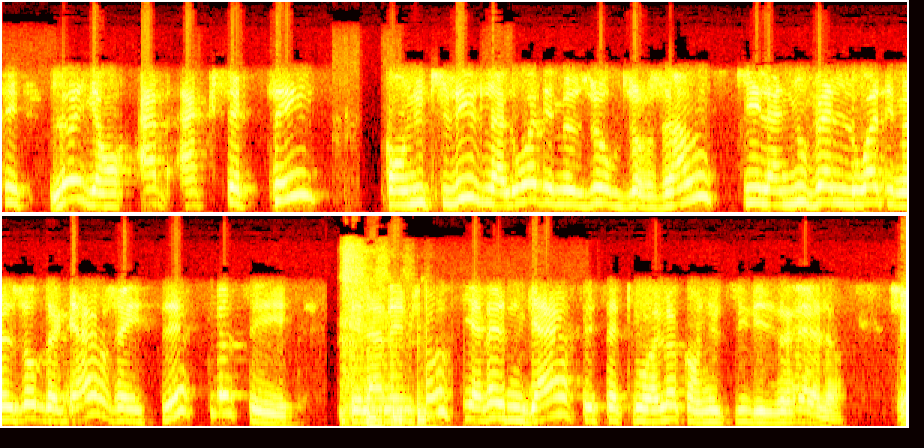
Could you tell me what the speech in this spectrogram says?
sais, là, ils ont accepté qu'on utilise la loi des mesures d'urgence, qui est la nouvelle loi des mesures de guerre, j'insiste, là, c'est, c'est la même chose. S'il y avait une guerre, c'est cette loi-là qu'on utiliserait, là. Je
